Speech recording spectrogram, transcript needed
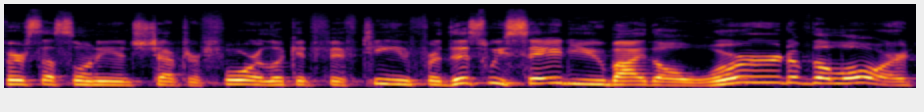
1 Thessalonians chapter 4, look at 15. For this we say to you by the word of the Lord,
